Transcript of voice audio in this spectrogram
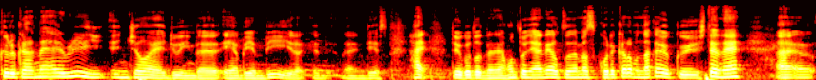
来るからね、I really enjoy doing the Airbnb this. はい。ということでね、本当にありがとうございます。これからも仲良くしてね、あよ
